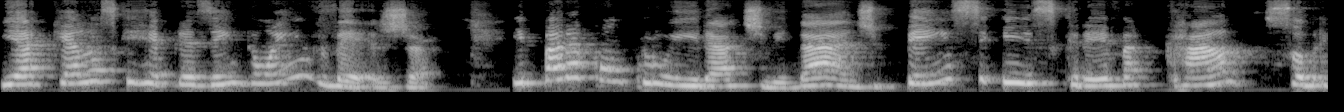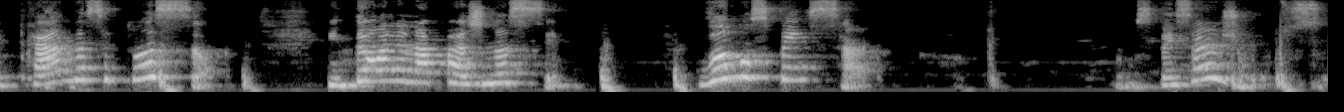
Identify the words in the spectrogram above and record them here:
e aquelas que representam a inveja. E para concluir a atividade, pense e escreva sobre cada situação. Então, olha na página 100. Vamos pensar. Vamos pensar juntos.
